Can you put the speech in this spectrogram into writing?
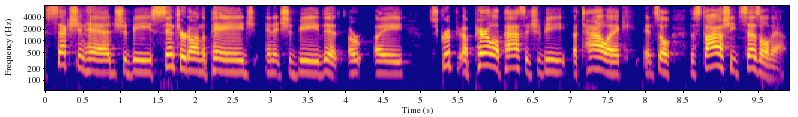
section head should be centered on the page and it should be this. A, a script, a parallel passage should be italic. And so the style sheet says all that.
